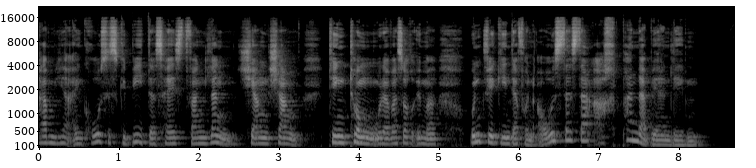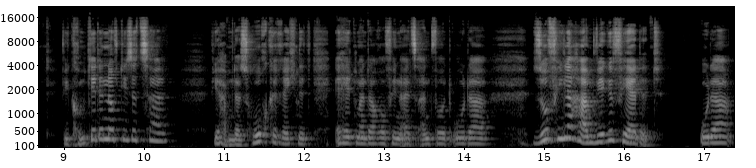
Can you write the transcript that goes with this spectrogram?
haben hier ein großes Gebiet, das heißt Wang Lang, Xiangshang, Ting Tong oder was auch immer. Und wir gehen davon aus, dass da acht Panda-Bären leben. Wie kommt ihr denn auf diese Zahl? Wir haben das hochgerechnet, erhält man daraufhin als Antwort oder so viele haben wir gefährdet. Oder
